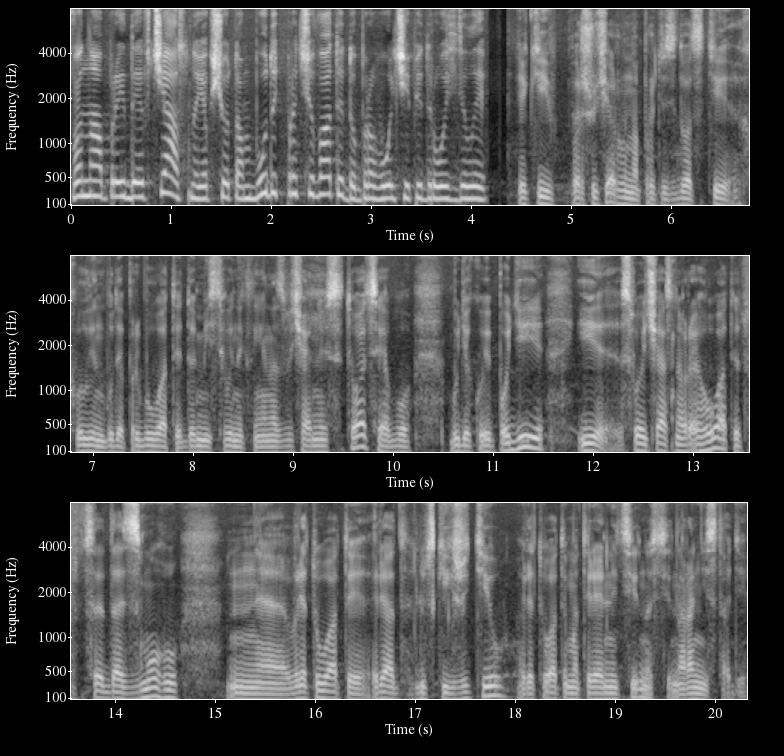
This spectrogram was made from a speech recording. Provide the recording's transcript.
Вона прийде вчасно, якщо там будуть працювати добровольчі підрозділи. Який в першу чергу на протязі 20 хвилин буде прибувати до місць виникнення надзвичайної ситуації або будь-якої події і своєчасно реагувати, то це дасть змогу е, врятувати ряд людських життів, врятувати матеріальні цінності на ранній стадії.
